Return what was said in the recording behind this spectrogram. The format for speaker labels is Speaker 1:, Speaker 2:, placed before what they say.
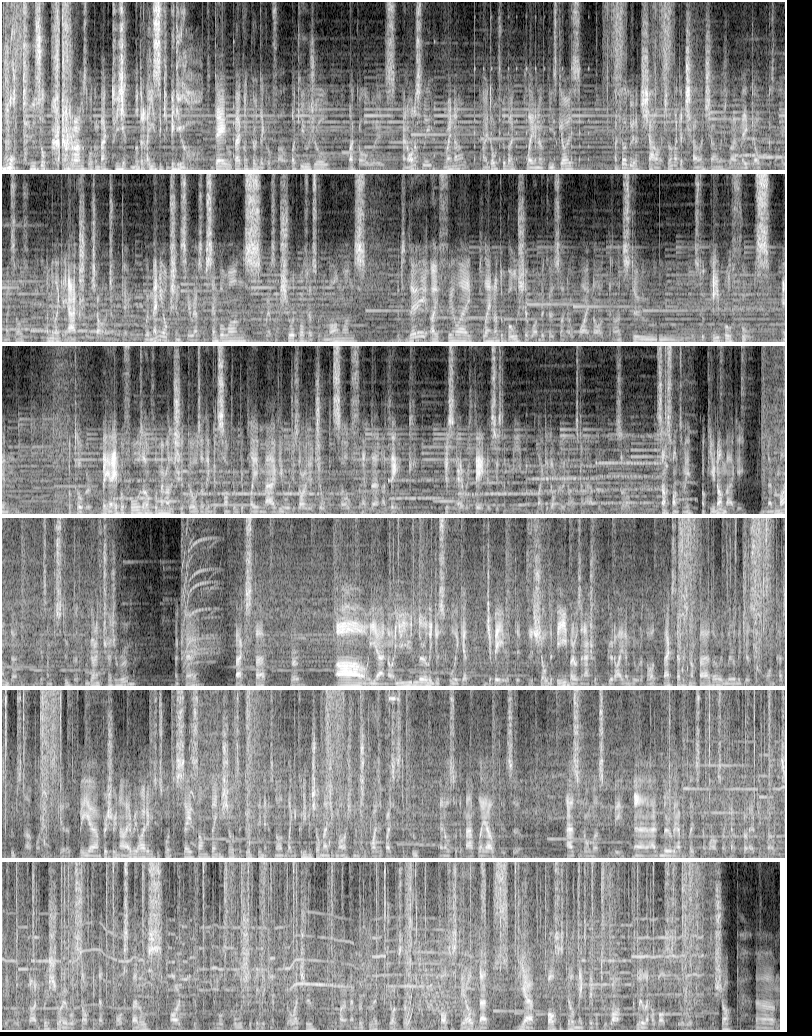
Speaker 1: What is up, crumbs? Welcome back to yet another Isaac video. Today we're back on third deco file, like usual, like always. And honestly, right now, I don't feel like playing any of these guys. I feel like doing a challenge. I don't like a challenge challenge that I make up because I hate myself. I mean like an actual challenge for the game. We have many options here. We have some simple ones, we have some short ones, we have some long ones. But today I feel like playing another bullshit one because I know why not. And let's do let's do April Fools in October. But yeah, April Fools, I don't remember how the shit goes. I think it's something we you play Maggie, which is already a joke itself, and then I think just everything is just a meme. Like you don't really know what's gonna happen. So sounds fun to me. Okay, you know Maggie. Never mind then. I guess I'm just stupid. We got into treasure room. Okay. Backstab. Oh, yeah, no, you, you literally just fully get debated. It, it showed the bean, but it was an actual good item, who would have thought. Backstabber's not bad though, it literally just one taps the poops now, I can get it. But yeah, I'm pretty sure now every item is just going to say something, show it's a good thing, and it's not. Like, it could even show Magic Mush, and surprise, surprise, it's the poop. And also the map layout is... Um, as normal as it can be. Uh, I literally haven't played this in a while, so I kind of forgot everything about this game mode. But I'm pretty sure it was something that the boss battles are the, the most bullshit thing they can ever throw at you, if I remember correct. Drugs though. Balls of Steel, that, yeah, Balls of Steel makes people to run. Clearly how Balls of Steel work. The shop, um...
